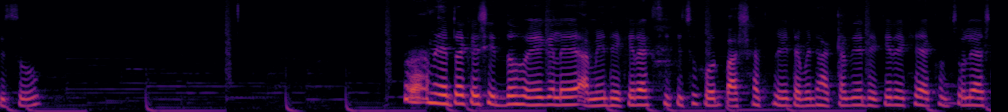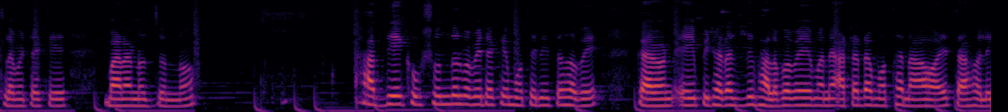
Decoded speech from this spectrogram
কিছু। তো আমি এটাকে সিদ্ধ হয়ে গেলে আমি ঢেকে রাখছি কিছুক্ষণ পাঁচ সাত মিনিট আমি ঢাকনা দিয়ে ঢেকে রেখে এখন চলে আসলাম এটাকে বানানোর জন্য। হাত দিয়ে খুব সুন্দরভাবে এটাকে মতে নিতে হবে। কারণ এই পিঠাটা যদি ভালোভাবে মানে আটাটা মথা না হয়, তাহলে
